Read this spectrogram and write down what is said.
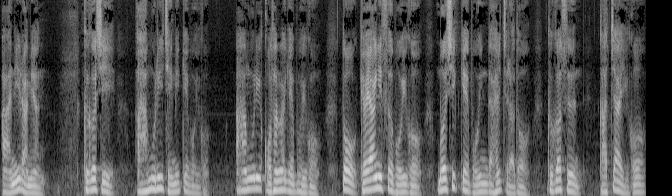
아니라면 그것이 아무리 재밌게 보이고 아무리 고상하게 보이고 또 교양 있어 보이고 멋있게 보인다 할지라도 그것은 가짜이고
